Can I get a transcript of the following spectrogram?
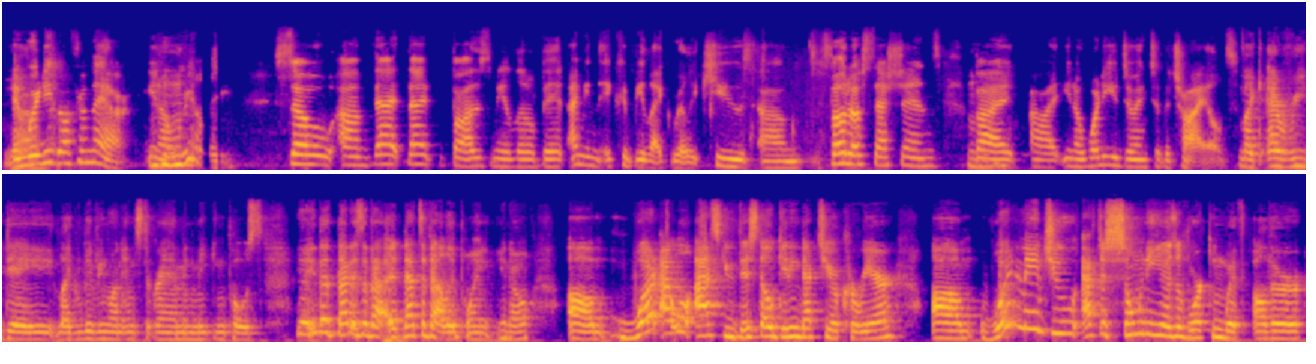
Yeah. And where do you go from there? You know, mm-hmm. really so um, that that bothers me a little bit. I mean it could be like really cute um, photo sessions mm-hmm. but uh, you know what are you doing to the child? Like every day like living on instagram and making posts. Yeah that, that is a va- that's a valid point you know? Um, what i will ask you this though getting back to your career um, what made you after so many years of working with other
